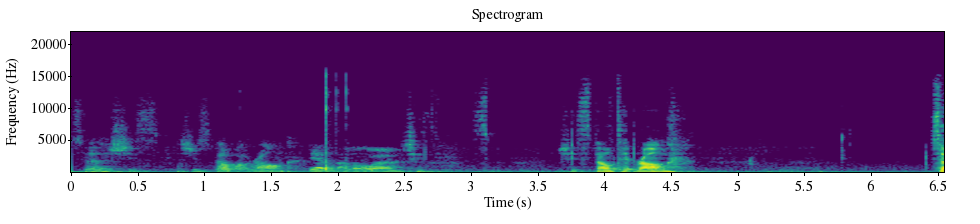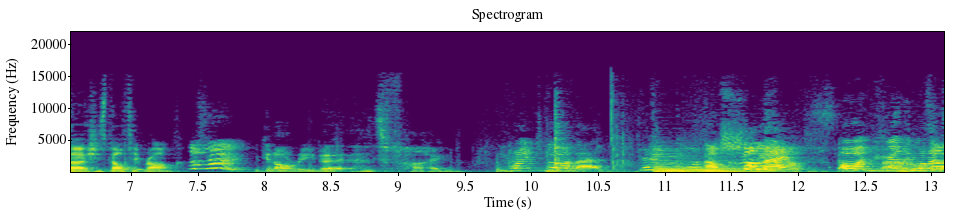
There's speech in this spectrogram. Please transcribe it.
Sir, she's she spelled that wrong. Yeah, I'm aware. She she spelt it wrong. Sir, she spelt it wrong. That's right. We can all read it. It's fine. You want him to go then? Yeah, come on. I'll then. show Come you on how then. to spell Oh, you really want to go?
